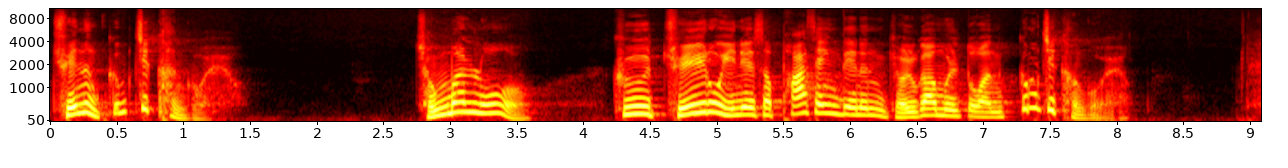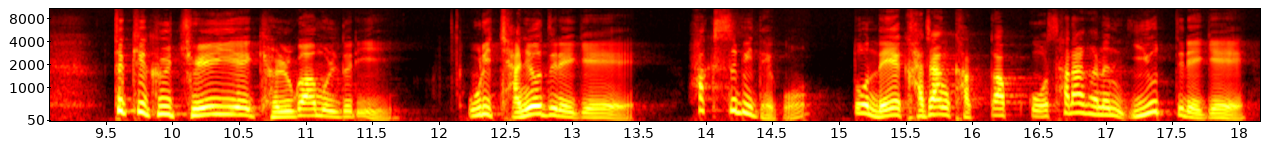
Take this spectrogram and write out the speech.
죄는 끔찍한 거예요. 정말로 그 죄로 인해서 파생되는 결과물 또한 끔찍한 거예요. 특히 그 죄의 결과물들이 우리 자녀들에게 학습이 되고 또 내 가장 가깝고 사랑하는 이웃들에게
